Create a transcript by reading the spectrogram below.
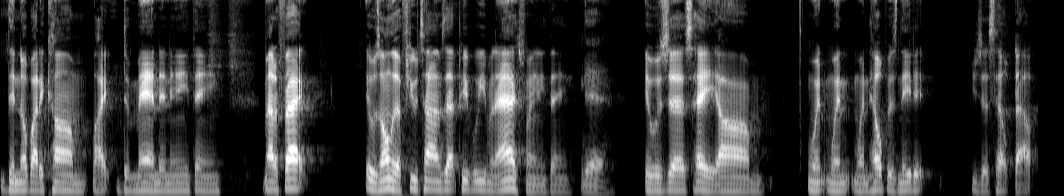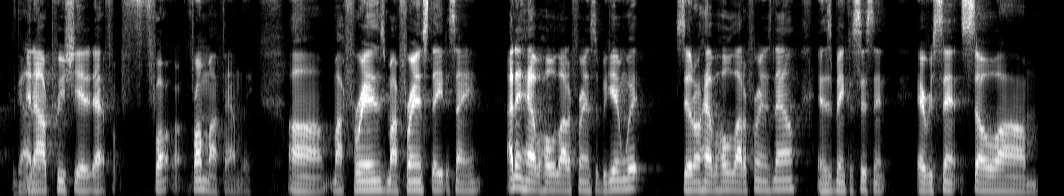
didn't nobody come like demanding anything. Matter of fact it was only a few times that people even asked for anything. Yeah. it was just hey um when when when help is needed you just helped out. Got and it. i appreciated that f- f- from my family. Um my friends my friends stayed the same. I didn't have a whole lot of friends to begin with. Still don't have a whole lot of friends now and it's been consistent ever since. So um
